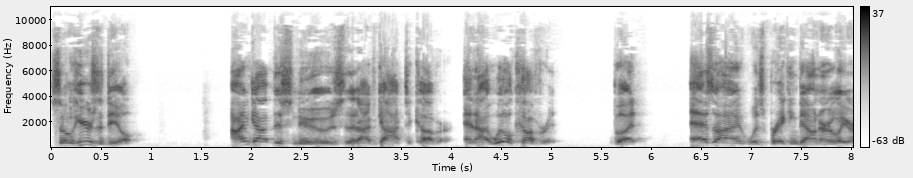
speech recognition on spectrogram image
So here's the deal. I've got this news that I've got to cover, and I will cover it. But as I was breaking down earlier,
